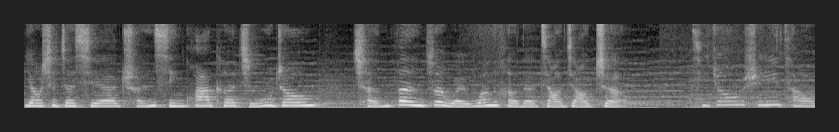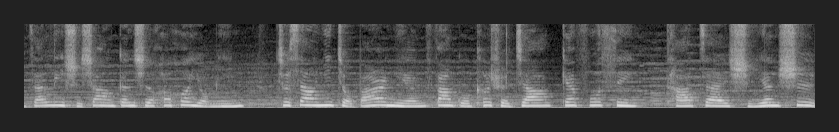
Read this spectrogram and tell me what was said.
又是这些唇形花科植物中成分最为温和的佼佼者。其中，薰衣草在历史上更是赫赫有名。就像1982年法国科学家 g a f f u s y 他在实验室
